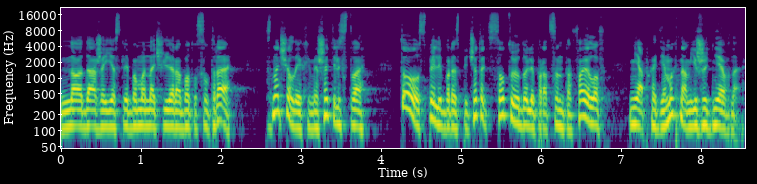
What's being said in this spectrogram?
Но даже если бы мы начали работу с утра, с начала их вмешательства, то успели бы распечатать сотую долю процента файлов, необходимых нам ежедневно.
